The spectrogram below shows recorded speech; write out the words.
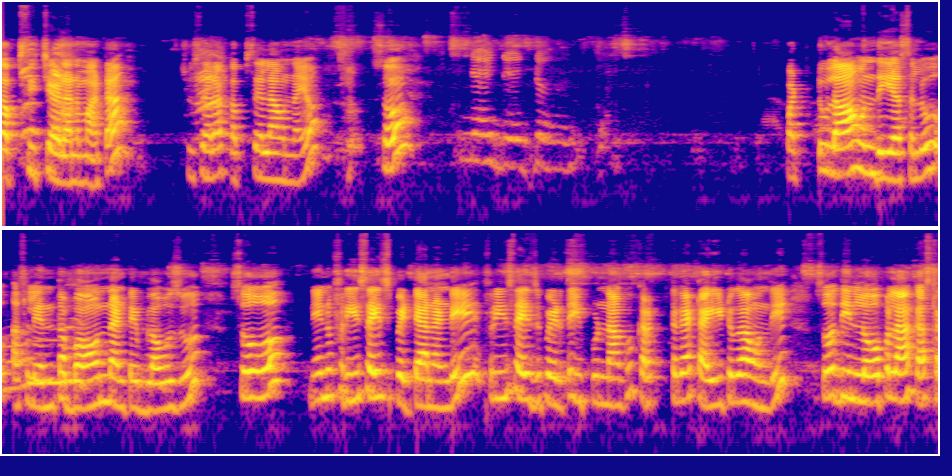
కప్స్ ఇచ్చాడు అనమాట చూసారా? కప్స్ ఎలా ఉన్నాయో? సో పట్టులా ఉంది అసలు. అసలు ఎంత బాగుందంటే బ్లౌజు. సో నేను ఫ్రీ సైజ్ పెట్టానండి. ఫ్రీ సైజ్ పెడితే ఇప్పుడు నాకు కరెక్ట్గా టైట్గా ఉంది. సో దీని లోపల కాస్త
